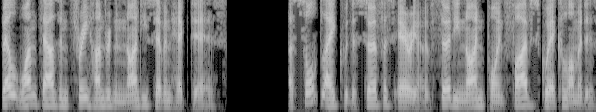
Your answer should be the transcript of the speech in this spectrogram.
Bel 1,397 hectares a salt lake with a surface area of 39.5 square kilometers,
